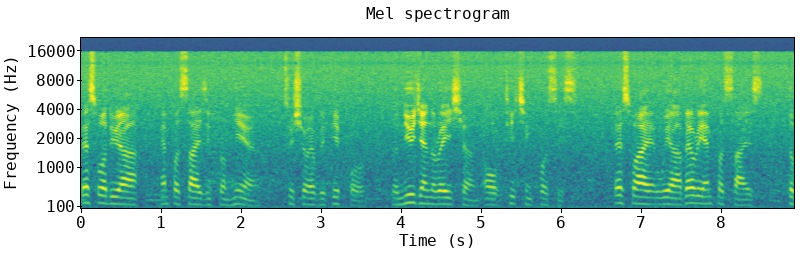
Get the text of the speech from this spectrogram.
That's what we are emphasizing from here to show every people the new generation of teaching courses. That's why we are very emphasize the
